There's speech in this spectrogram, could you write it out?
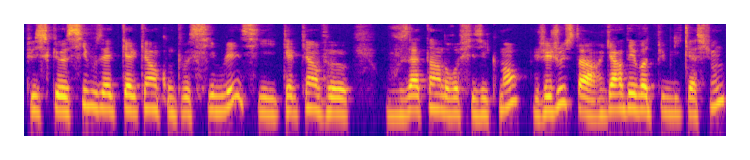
Puisque si vous êtes quelqu'un qu'on peut cibler, si quelqu'un veut vous atteindre physiquement, j'ai juste à regarder votre publication,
